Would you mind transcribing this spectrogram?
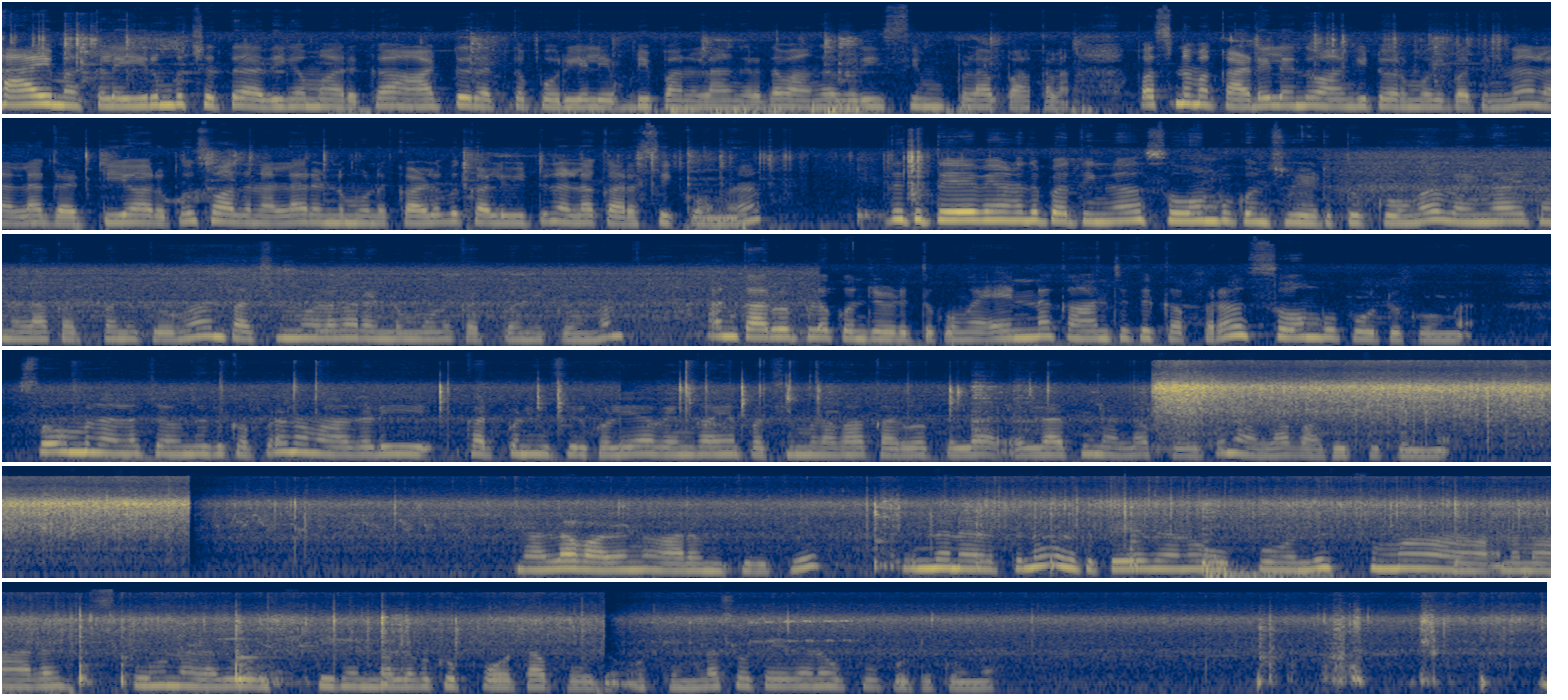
Hi மக்களை இரும்பு சத்து அதிகமாக இருக்க? ஆட்டு ரத்த பொரியல் எப்படி பண்ணலாங்கிறத வாங்க வெரி சிம்பிளாக பார்க்கலாம். ஃபஸ்ட் நம்ம கடையிலேருந்து வாங்கிட்டு வரும்போது பார்த்திங்கன்னா நல்லா கட்டியாக இருக்கும். ஸோ அதை நல்லா ரெண்டு மூணு கழுவு கழுவிட்டு நல்லா கரைசிக்கோங்க. இதுக்கு தேவையானது பார்த்திங்கன்னா சோம்பு கொஞ்சம் எடுத்துக்கோங்க. வெங்காயத்தை நல்லா கட் பண்ணிக்கோங்க. அண்ட் பச்சை மிளகா ரெண்டு மூணு கட் பண்ணிக்கோங்க. அண்ட் கருவேப்பிலை கொஞ்சம் எடுத்துக்கோங்க. எண்ணெய் காஞ்சதுக்கப்புறம் சோம்பு போட்டுக்கோங்க. சோம்பு நல்லா செவந்ததுக்கப்புறம் நம்ம ஆல்ரெடி கட் பண்ணி வச்சுருக்கோம் இல்லையா? வெங்காயம் பச்சை மிளகா கருவேப்பிலை எல்லாத்தையும் நல்லா போட்டு நல்லா வதக்கிக்கோங்க. நல்லா வதங்க ஆரம்பிச்சிருச்சு. இந்த நேரத்தில் அதுக்கு தேவையான உப்பு வந்து சும்மா நம்ம அரை ஸ்பூன் அல்லது ஒரு ஸ்பீட் அந்த அளவுக்கு போட்டால் போதும். ஓகேங்களா? ஸோ தேவையான உப்பு போட்டுக்கோங்க.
